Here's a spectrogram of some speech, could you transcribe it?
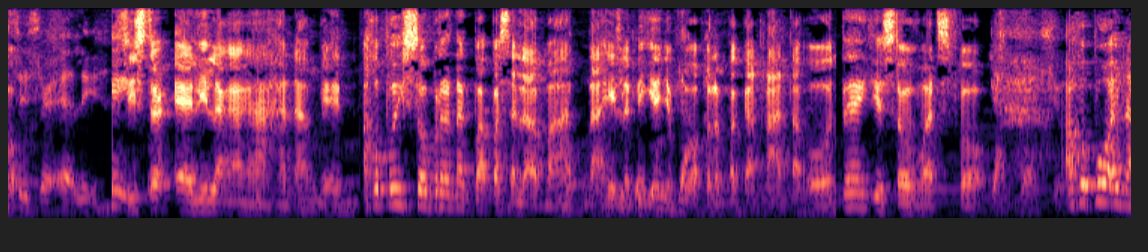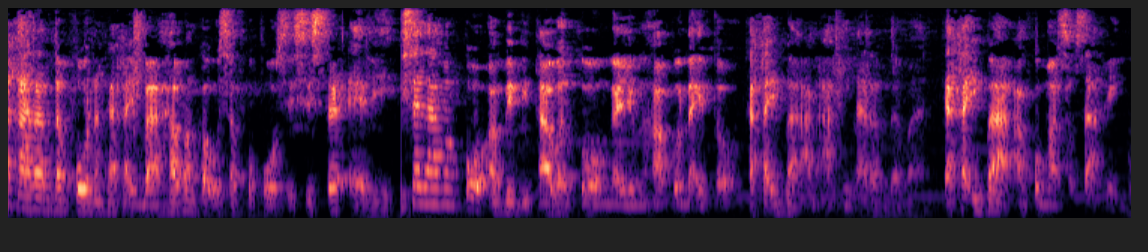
Oh, Sister Ellie. Hey, Sister Ellie lang ang hahanapin. Ako po sobrang nagpapasalamat dahil Sige, nabigyan niyo po ako ng pagkakataon. Thank you so much po. God bless you. Ako po ay nakaramdam po ng kakaiba habang kausap ko po si Sister Ellie. Isa lamang po ang bibitawan ko ngayong hapon na ito. Kakaiba ang aking naramdaman. Kakaiba ang pumasok sa aking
